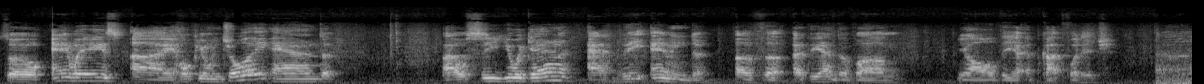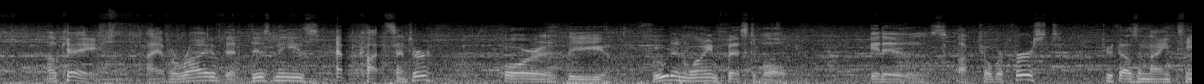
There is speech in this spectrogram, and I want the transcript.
So, anyways, I hope you enjoy, and I will see you again at the end of the at the end of um, you know the Epcot footage. Okay, I have arrived at Disney's Epcot Center for the Food and Wine Festival. It is October 1st, 2019.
